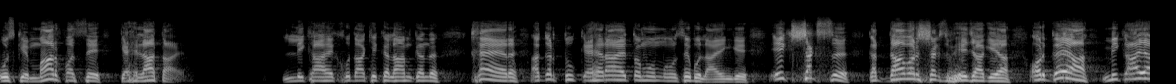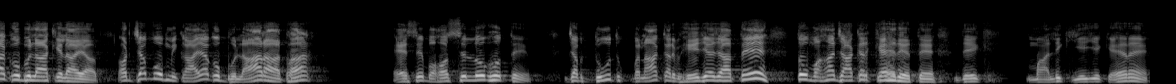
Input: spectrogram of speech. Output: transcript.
उसके मार्फत से कहलाता है। लिखा है खुदा के कलाम के अंदर, खैर, अगर तू कह रहा है तो हम उसे बुलाएँगे। एक शख्स, कद्दावर शख्स भेजा गया और गया, मिकाया को बुला के लाया। और जब वो मिकाया को बुला रहा था, ऐसे बहुत से लोग होते हैं, जब दूध बनाकर भेजे जाते हैं तो वहाँ जाकर कह देते हैं, देख, मालिक ये ये कह रहे हैं,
